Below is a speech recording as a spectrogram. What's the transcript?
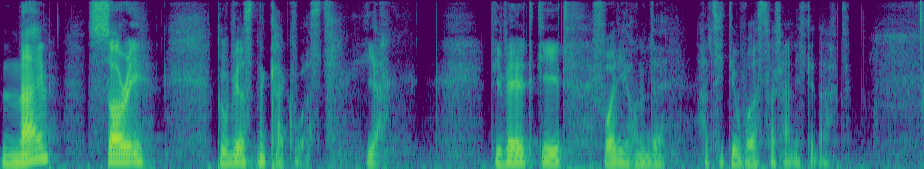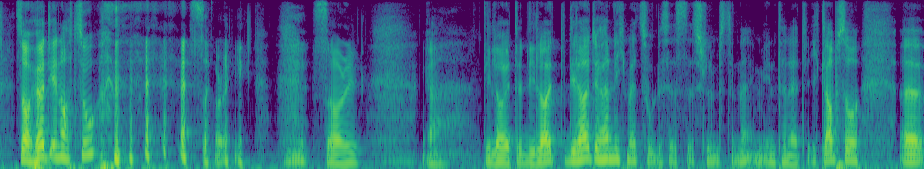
Nein, sorry, du wirst eine Kackwurst. Ja. Die Welt geht vor die Hunde, hat sich die Wurst wahrscheinlich gedacht. So, hört ihr noch zu? sorry. Sorry. Ja, die Leute, die Leute, die Leute hören nicht mehr zu, das ist das Schlimmste ne, im Internet. Ich glaube, so äh,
